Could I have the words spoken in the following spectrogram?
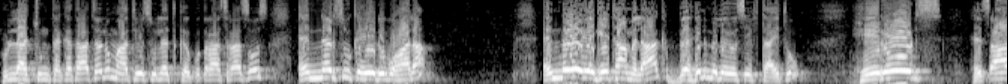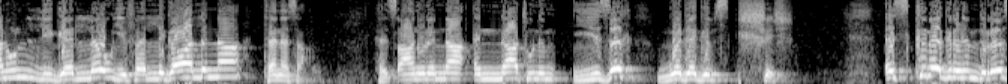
ሁላችሁም ተከታተሉ። ማቴዎስ 2 ከቁጥር 13 እነርሱ ከሄዱ በኋላ እነሆ የጌታ መልአክ በሕልም ለዮሴፍ ታይቶ ሄሮድስ ሕፃኑን ሊገድለው ይፈልገዋልና ተነሳ፣ ሕፃኑንና እናቱንም ይዘህ ወደ ግብፅ ሽሽ፣ እስክነግርህም ድረስ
